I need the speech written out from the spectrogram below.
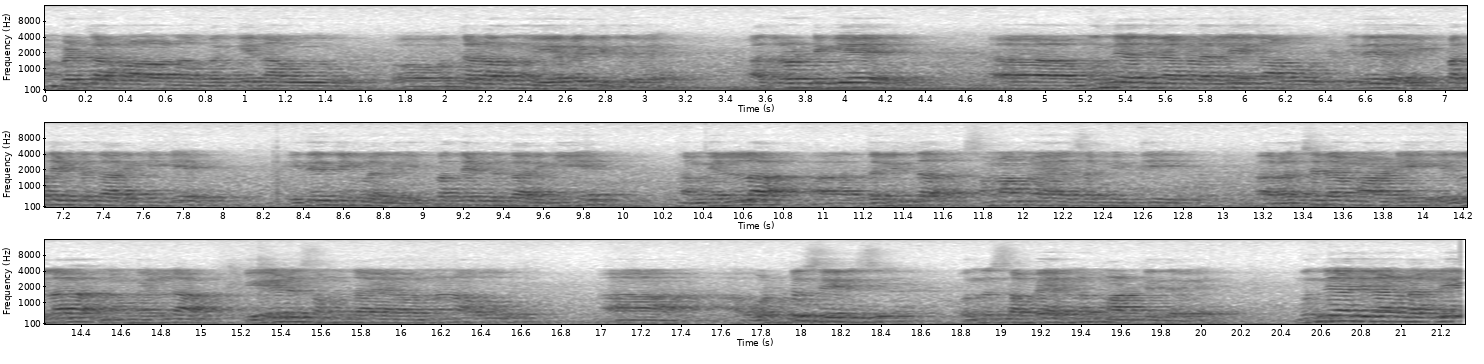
ಅಂಬೇಡ್ಕರ್ ಭವನ ಬಗ್ಗೆ ನಾವು ಒತ್ತಡವನ್ನು ಏರಬೇಕಿದ್ದೇವೆ ಅದರೊಟ್ಟಿಗೆ ಮುಂದಿನ ದಿನಗಳಲ್ಲಿ ನಾವು ಇದೇ ಇಪ್ಪತ್ತೆಂಟು ತಾರೀಕಿಗೆ, ಇದೇ ತಿಂಗಳಲ್ಲಿ ಇಪ್ಪತ್ತೆಂಟು ತಾರೀಕಿಗೆ ನಮ್ಮೆಲ್ಲ ದಲಿತ ಸಮನ್ವಯ ಸಮಿತಿ ರಚನೆ ಮಾಡಿ ಎಲ್ಲ, ನಮ್ಮೆಲ್ಲ ಏಳು ಸಮುದಾಯವನ್ನು ನಾವು ಒಟ್ಟು ಸೇರಿಸಿ ಒಂದು ಸಭೆಯನ್ನು ಮಾಡ್ತಿದ್ದೇವೆ. ಮುಂದಿನ ದಿನಗಳಲ್ಲಿ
